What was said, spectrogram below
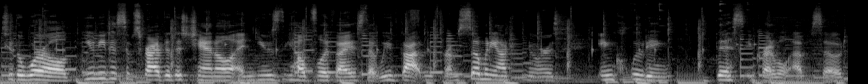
to the world, you need to subscribe to this channel and use the helpful advice that we've gotten from so many entrepreneurs, including this incredible episode.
